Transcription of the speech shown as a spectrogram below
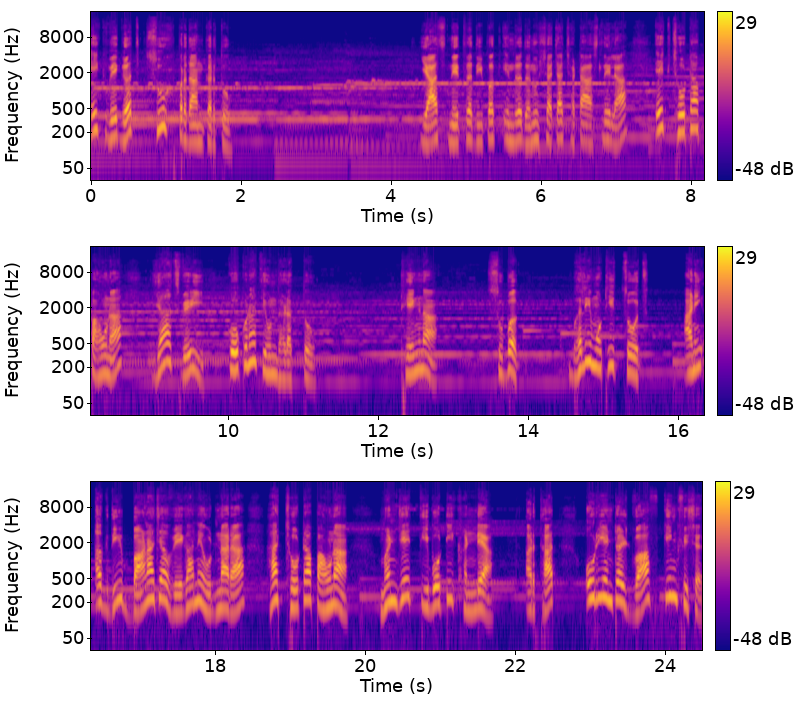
एक वेगळंच सुख प्रदान करतो. याच नेत्रदीपक इंद्रधनुष्याच्या छटा असलेला एक छोटा पाहुणा याच वेळी कोकणात येऊन धडकतो. ठेंगणा सुबक भली मोठी चोच आणि अगदी बाणाच्या वेगाने उडणारा हा छोटा पाहुणा म्हणजे तिबोटी खंड्या अर्थात ओरिएंटल ड्वाफ किंगफिशर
